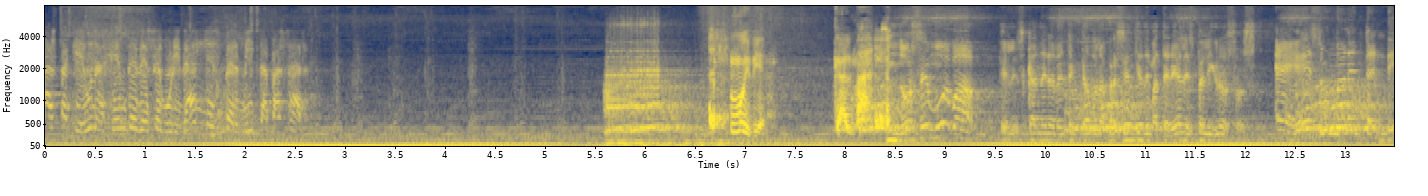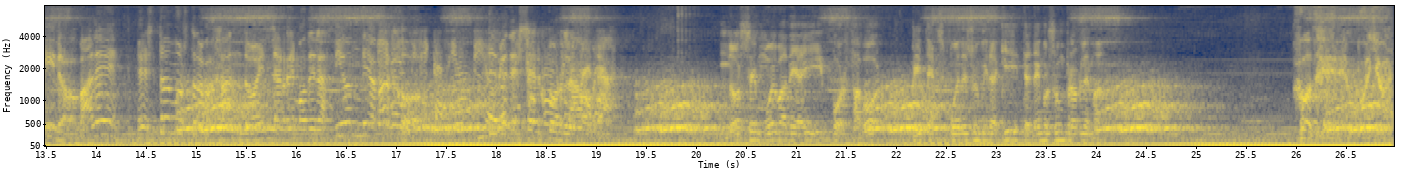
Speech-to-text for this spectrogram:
hasta que un agente de seguridad les permita pasar. Muy bien. Calma. ¡No se mueva! El escáner ha detectado la presencia de materiales peligrosos. Eh, es un malentendido, ¿vale? Estamos trabajando en la remodelación de abajo. Debe de ser por la obra. No se mueva de ahí, por favor. Peters, ¿puede subir aquí? Tenemos un problema. Joder, empollón.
